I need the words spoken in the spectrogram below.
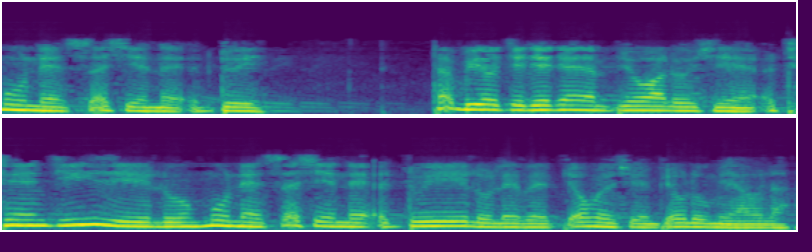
မှုနဲ့ဆက်ရှင်တဲ့အတွေးထပ်ပြီးတော့ကြည်ကြဲကြဲပြောရလို့ရှိရင်အထင်ကြီးစီလိုမှုနဲ့ဆက်ရှင်တဲ့အတွေးလို့လည်းပဲပြောမယ်ဆိုရင်ပြောလို့မရဘူးလား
